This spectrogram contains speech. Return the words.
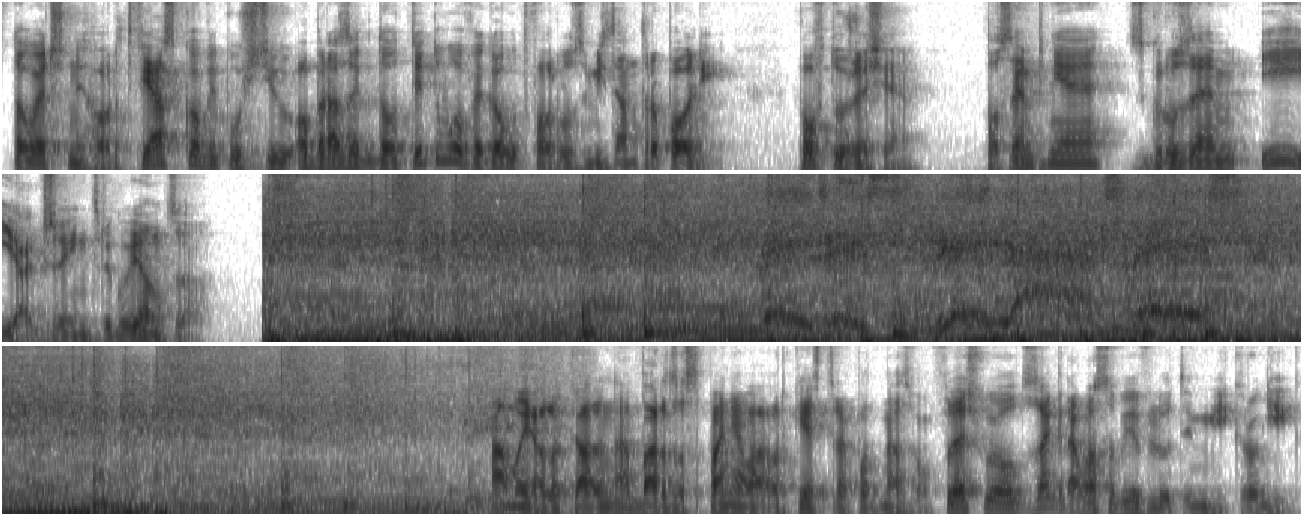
Stołeczny hort Fiasko wypuścił obrazek do tytułowego utworu z Mizantropolii. Powtórzę się. Posępnie, z gruzem i jakże intrygująco. A moja lokalna, bardzo wspaniała orkiestra pod nazwą Flashworld zagrała sobie w lutym mikrogig.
